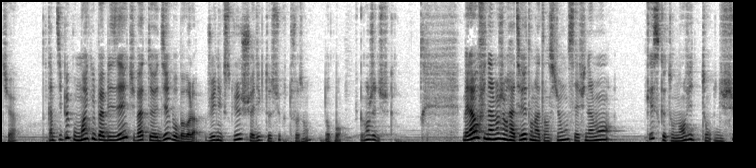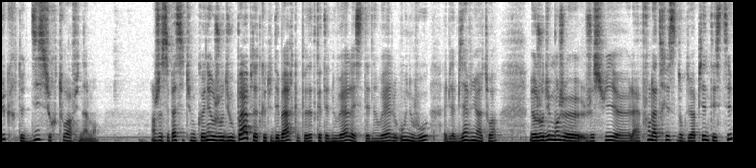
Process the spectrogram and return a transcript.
tu vois? Un petit peu pour moins culpabiliser, tu vas te dire bon bah voilà, j'ai une excuse, je suis addict au sucre de toute façon, donc bon, je peux manger du sucre. Mais là où finalement j'aimerais attirer ton attention, c'est finalement qu'est-ce que ton envie de du sucre te dit sur toi finalement? Je sais pas si tu me connais aujourd'hui ou pas, peut-être que tu débarques, peut-être que tu es nouvelle, et si tu es nouvelle ou nouveau, eh bien bienvenue à toi. Mais aujourd'hui, moi je, suis euh, la fondatrice donc, de Appien Testi.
